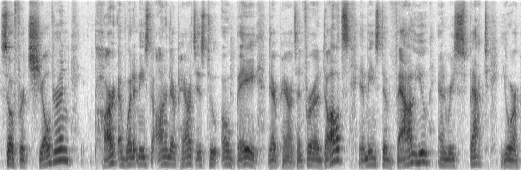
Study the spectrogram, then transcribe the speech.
So, for children, part of what it means to honor their parents is to obey their parents. And for adults, it means to value and respect your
